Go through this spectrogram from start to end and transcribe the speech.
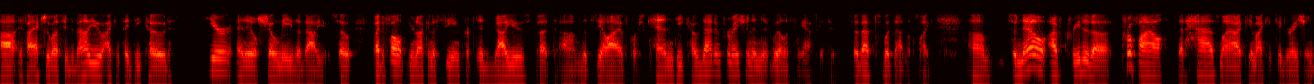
Uh, if I actually want to see the value, I can say decode here, and it'll show me the value. So by default, you're not going to see encrypted values, but um, the CLI, of course, can decode that information, and it will if we ask it to. So that's what that looks like. Um, so now I've created a profile that has my IPMI configuration.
